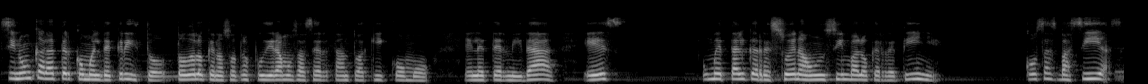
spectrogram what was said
Sin un carácter como el de Cristo, todo lo que nosotros pudiéramos hacer tanto aquí como en la eternidad es un metal que resuena, un símbolo que retiñe cosas vacías.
